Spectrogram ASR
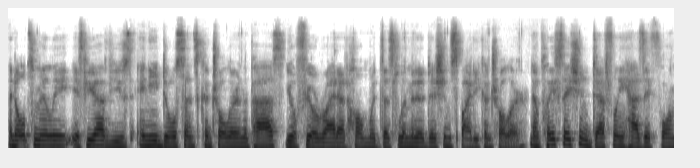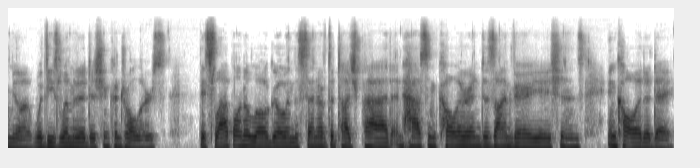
And ultimately, if you have used any DualSense controller in the past, you'll feel right at home with this limited edition Spidey controller. Now, PlayStation definitely has a formula with these limited edition controllers. They slap on a logo in the center of the touchpad and have some color and design variations and call it a day.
